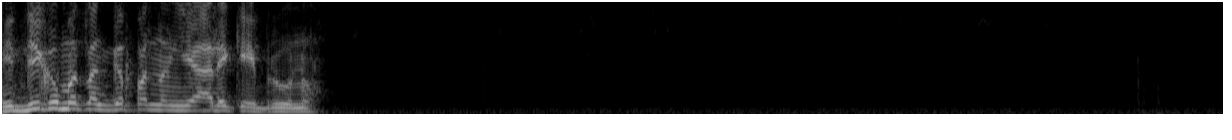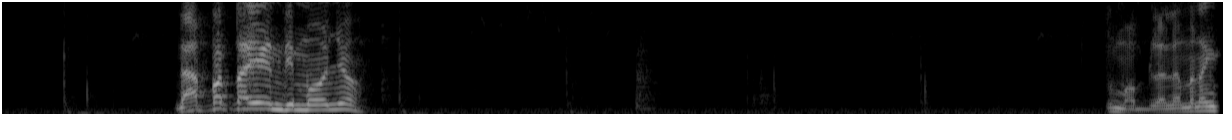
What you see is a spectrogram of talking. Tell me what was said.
Hindi ko matanggap ang nangyari kay Bruno. Napatay ang demonyo. Tumabla naman ang...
